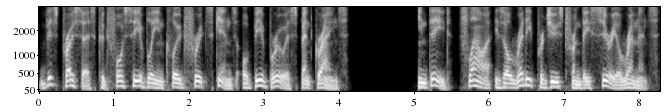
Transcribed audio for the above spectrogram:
This process could foreseeably include fruit skins or beer brewers' spent grains. Indeed, flour is already produced from these cereal remnants.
